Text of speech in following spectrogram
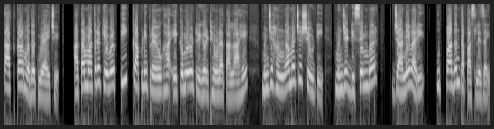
तात्काळ मदत मिळायची. आता मात्र केवळ पीक कापणी प्रयोग हा एकमेव ट्रिगर ठेवण्यात आला आहे. म्हणजे हंगामाच्या शेवटी म्हणजे डिसेंबर जानेवारी उत्पादन तपासले जाईल.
